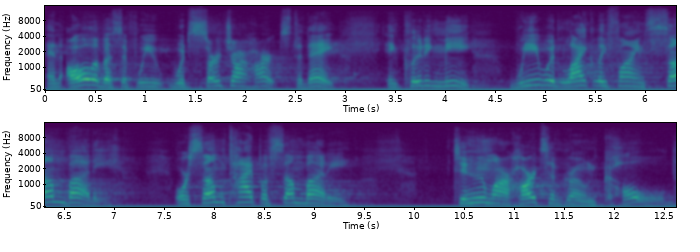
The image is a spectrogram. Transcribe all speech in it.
And all of us, if we would search our hearts today, including me, we would likely find somebody or some type of somebody to whom our hearts have grown cold.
